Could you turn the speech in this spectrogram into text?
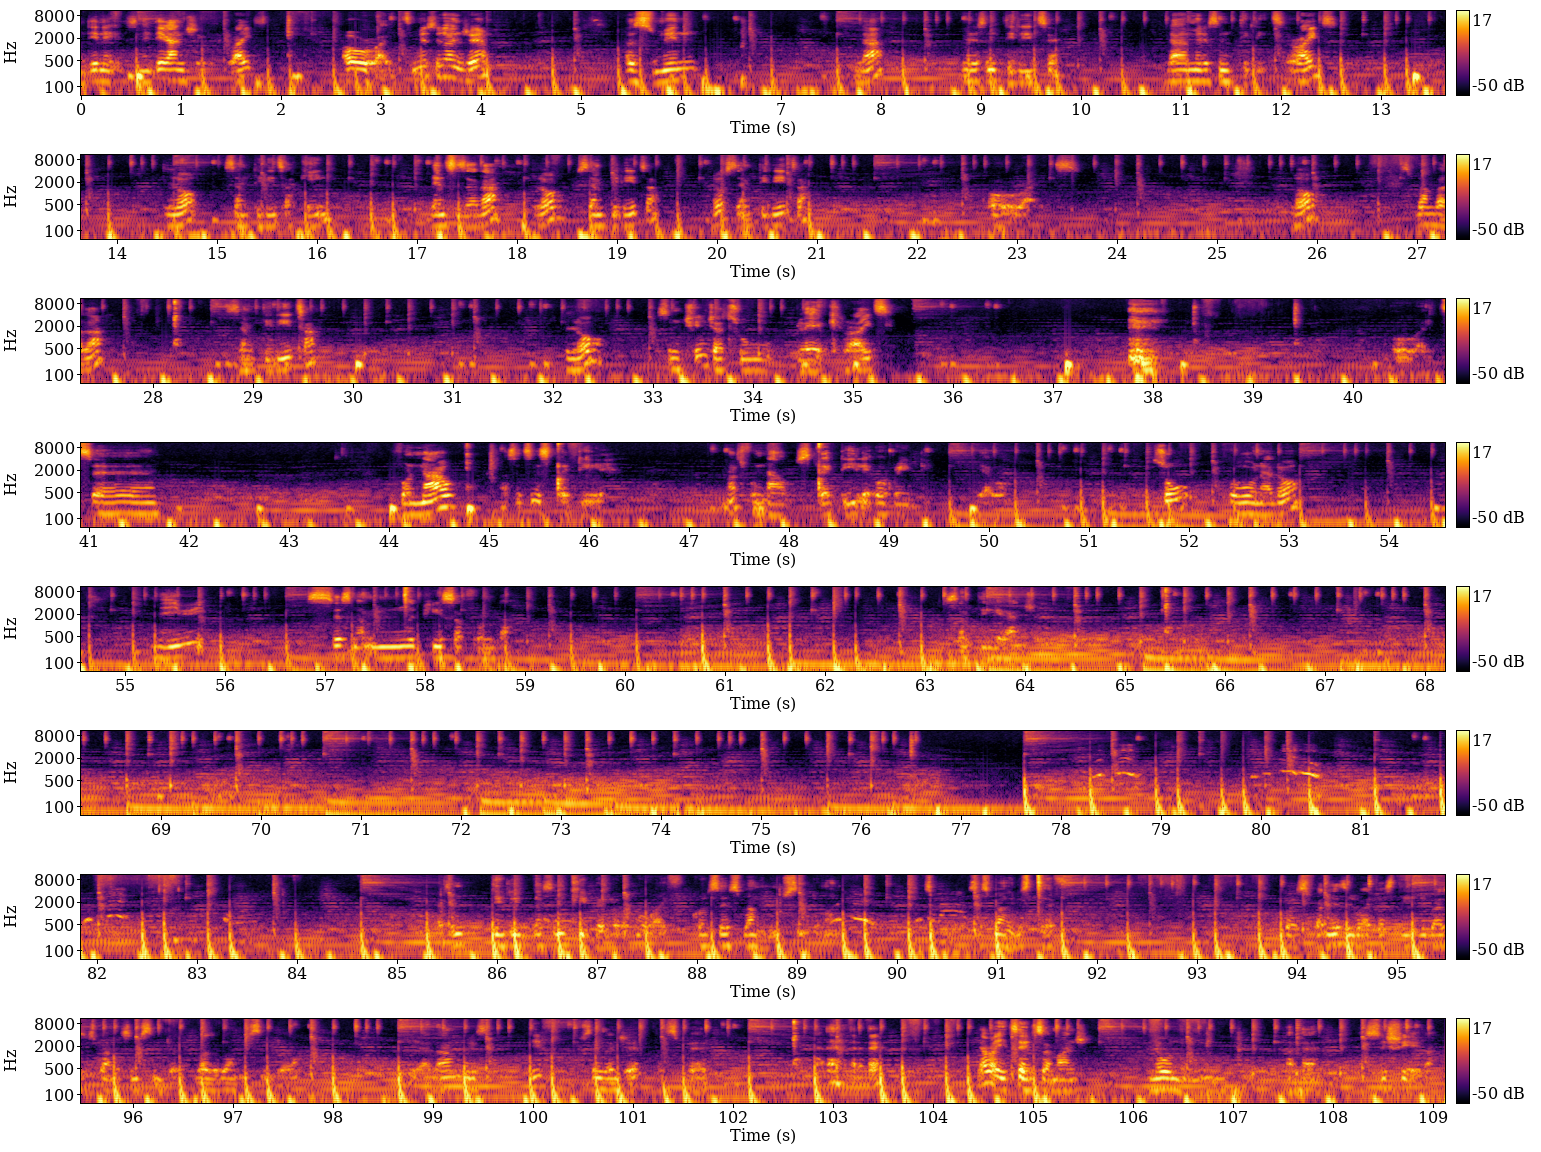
sininte kanje right? Alright mase kanje asimin la kumele simdelete la kumele simdelete right lo samdelete again then siza la lo samdelete lo samdelete alright. Lo sibamba la siyamdelete lo simchinja to black right alright uh, for now asithi siqedile not for now siqedile already. Yabo so ubona lo maybe sesingamnciphisa from la something kanje signor si spano di Steph because Palese Waterstein di basso spano sul sito basso spano sul sito e all'angolo if senza nje aspetta. Yaba yi-10 manje nolungu sishiye la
